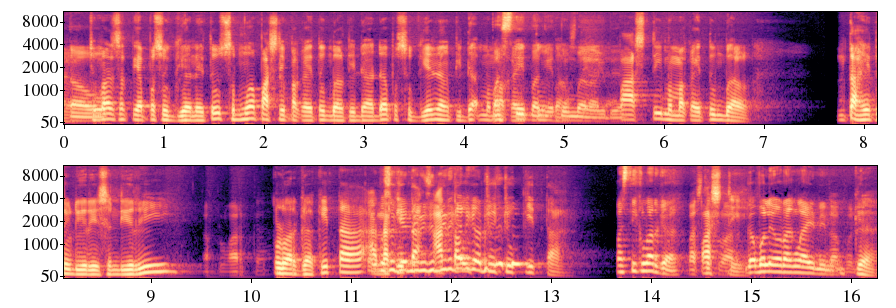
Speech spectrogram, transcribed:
atau Cuma setiap pesugihan itu semua pasti pakai tumbal. Tidak ada pesugihan yang tidak pasti memakai pakai tumbal. tumbal gitu ya. Pasti memakai tumbal. Entah itu diri sendiri, keluarga kita, Kalau anak kita, diri sendiri atau kan cucu kita. Pasti keluarga. pasti, Pasti. keluarga. Gak boleh orang lain ini. Enggak.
